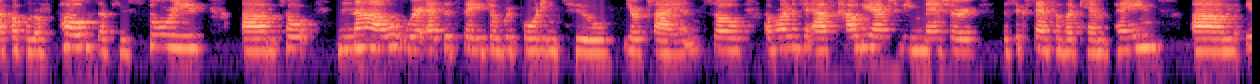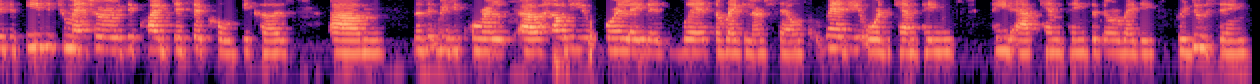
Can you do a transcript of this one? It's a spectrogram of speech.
a couple of posts, a few stories. Um, so now we're at the stage of reporting to your clients. So I wanted to ask, how do you actually measure the success of a campaign? Um, is it easy to measure or is it quite difficult because um, does it really correlate? Uh, how do you correlate it with the regular sales already or the campaigns, paid ad campaigns that they're already producing?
